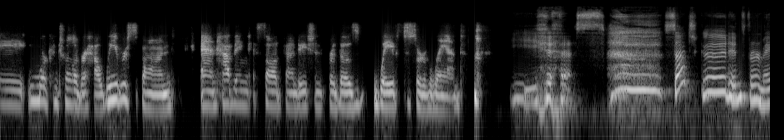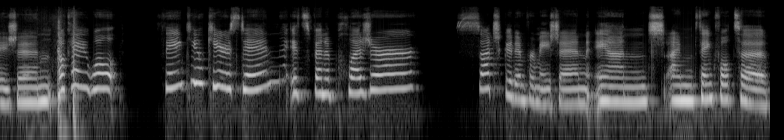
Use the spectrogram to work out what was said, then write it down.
a more control over how we respond and having a solid foundation for those waves to sort of land yes such good information okay well Thank you, Kirsten. It's been a pleasure. Such good information. And I'm thankful to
